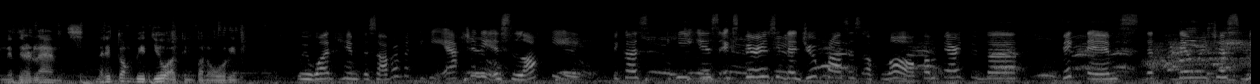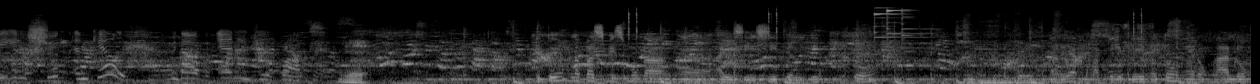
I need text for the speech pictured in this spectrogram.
Netherlands. Narito ang video ating panoorin. we want him to suffer, but he actually is lucky because he is experiencing the due process of law compared to the victims that they were just being shoot and killed without any due process. Yeah. Ito yung labas mismo ng uh, ICC building. Ito, Mga Pilipino to, merong halong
